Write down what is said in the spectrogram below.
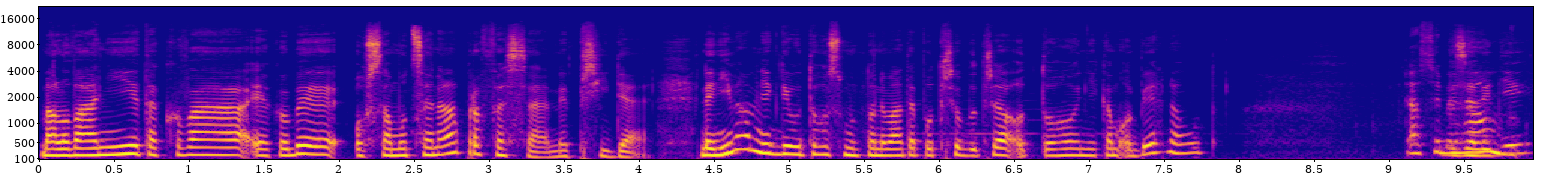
Malování je taková jakoby osamocená profese, mi přijde. Není vám někdy u toho smutno, nemáte potřebu třeba od toho někam odběhnout? Já si, běhám, lidi?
